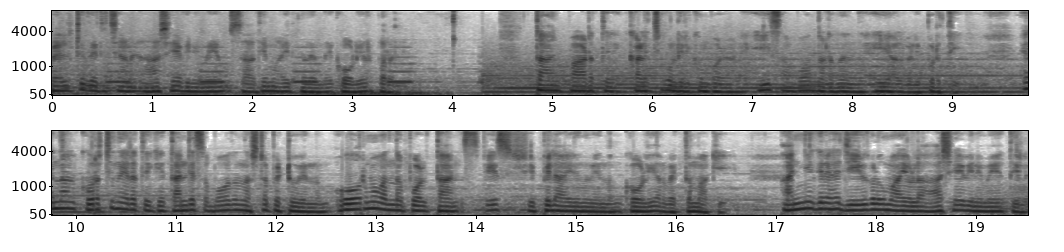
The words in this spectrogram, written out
ബെൽറ്റ് ധരിച്ചാണ് ആശയവിനിമയം സാധ്യമായിരുന്നതെന്ന് കോളിയർ പറഞ്ഞു. താൻ പാടത്തിൽ കളിച്ചുകൊണ്ടിരിക്കുമ്പോഴാണ് ഈ സംഭവം നടന്നതെന്ന് ഇയാൾ വെളിപ്പെടുത്തി. എന്നാൽ കുറച്ചു നേരത്തേക്ക് തന്റെ സ്വബോധം നഷ്ടപ്പെട്ടു എന്നും ഓർമ്മ വന്നപ്പോൾ താൻ സ്പേസ് ഷിപ്പിലായിരുന്നു എന്നും കോളിയർ വ്യക്തമാക്കി. അന്യഗ്രഹ ജീവികളുമായുള്ള ആശയവിനിമയത്തിൽ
